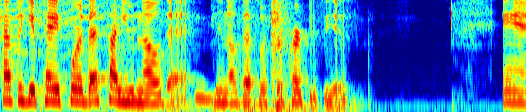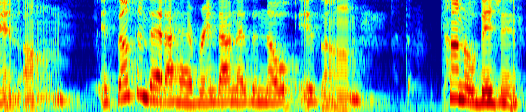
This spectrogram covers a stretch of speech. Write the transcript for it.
have to get paid for it. That's how you know that you know that's what your purpose is. And um, and something that I have written down as a note is um, tunnel vision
